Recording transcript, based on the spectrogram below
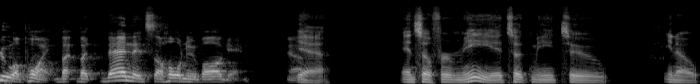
To a point. But but then it's a whole new ball game. Yeah. yeah. And so for me, it took me to, you know,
